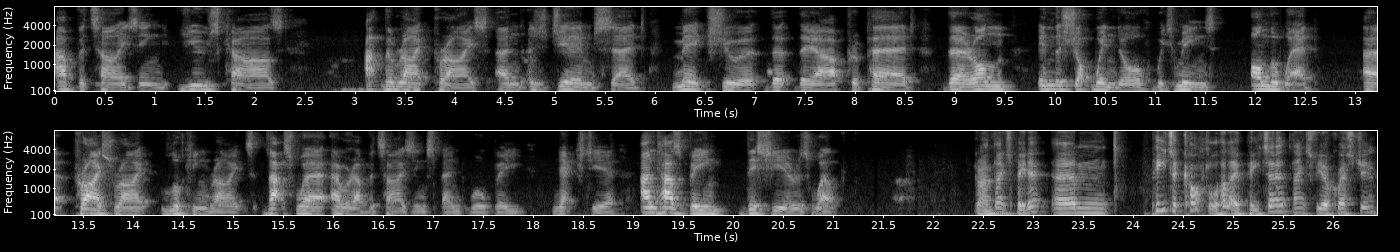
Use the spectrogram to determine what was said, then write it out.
advertising used cars at the right price. And as James said, make sure that they are prepared. They're on in the shop window, which means on the web, uh, price right, looking right. That's where our advertising spend will be next year and has been this year as well. Grand, thanks, Peter. Um, Peter Cottle, hello, Peter. Thanks for your question.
